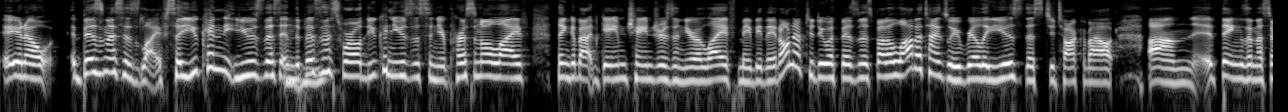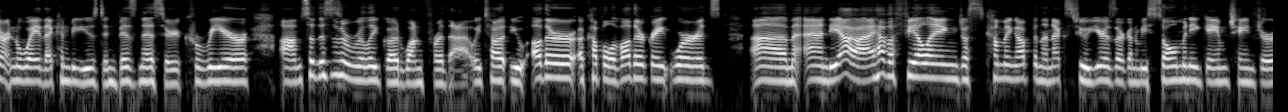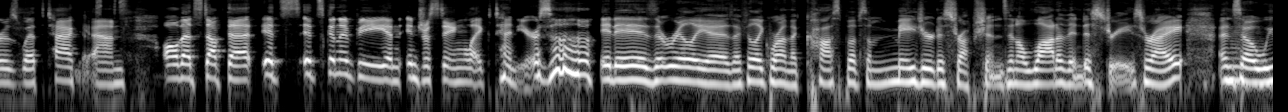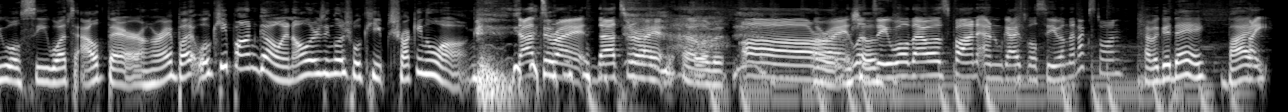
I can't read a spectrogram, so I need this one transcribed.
you know, business is life. So you can use this in the Mhm. business world. You can use this in your personal life. Think about game changers in your life. Maybe they don't have to do with business, but a lot of times we really use this to talk about um, things in a certain way that can be used in business or your career. Um, so this is a really good one for that. We taught you other a couple of other great words, um, and yeah, I have a feeling just coming up in the next few years there are going to be so many game changers with tech Yes. and all that stuff that it's it's going to be an interesting like 10 years. It is. It really is. I feel like we're on the cusp of some major disruptions in a lot of industries, right? And so Mhm. we will see what's out there. All right. But we'll keep on going. All Ears English will keep trucking along. That's right. That's right. I love it. All right, right, Michelle. Lindsay. Well, that was fun. And guys, we'll see you in the next one. Have a good day. Bye.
